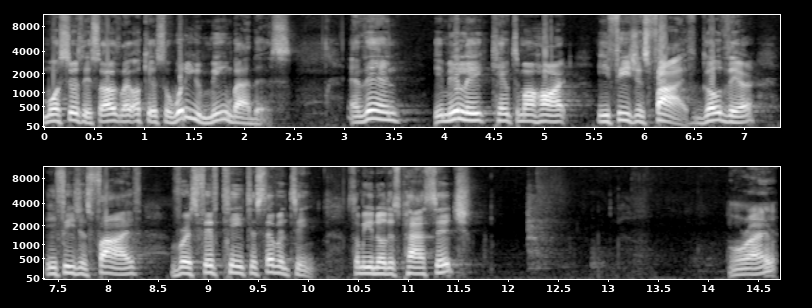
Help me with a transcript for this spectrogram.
more seriously. So I was like, okay, so what do you mean by this? And then immediately came to my heart Ephesians 5. Go there, Ephesians 5, verse 15 to 17. Some of you know this passage. All right.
